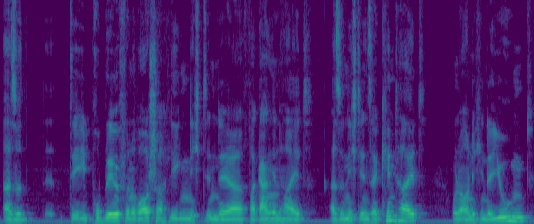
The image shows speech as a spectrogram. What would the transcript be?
also, die Probleme von Rorschach liegen nicht in der Vergangenheit, also nicht in seiner Kindheit und auch nicht in der Jugend,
